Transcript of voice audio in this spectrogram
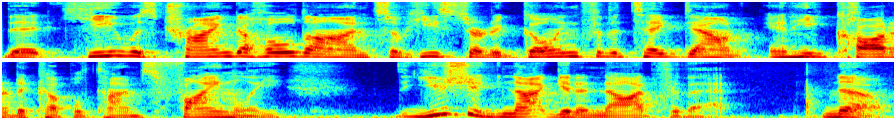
that he was trying to hold on, so he started going for the takedown and he caught it a couple times finally. You should not get a nod for that. No.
